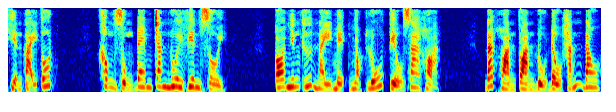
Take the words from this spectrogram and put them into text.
Hiện tại tốt. Không dùng đem chăn nuôi viên rồi. Có những thứ này mệt nhọc lũ tiểu ra hỏa. Đã hoàn toàn đủ đầu hắn đau.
